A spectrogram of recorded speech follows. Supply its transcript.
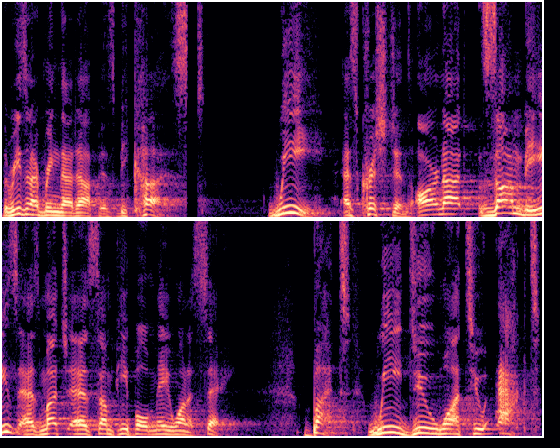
the reason I bring that up is because we, as Christians, are not zombies as much as some people may want to say. But we do want to act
